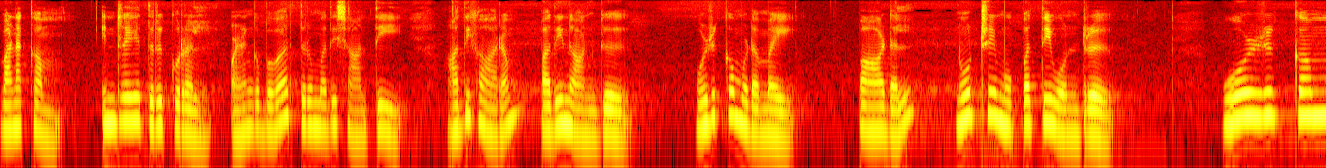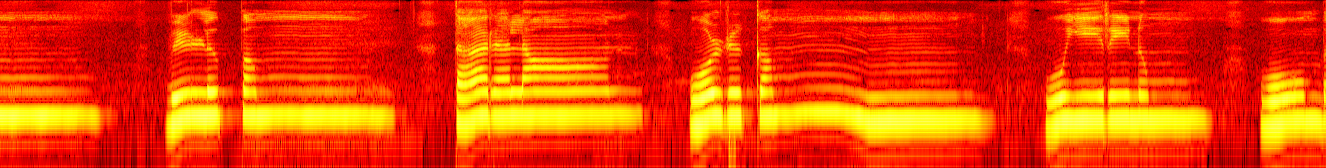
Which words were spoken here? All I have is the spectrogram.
வணக்கம். இன்றைய திருக்குறள் வழங்குபவர் திருமதி சாந்தி. அதிகாரம் பதினான்கு. ஒழுக்கமுடைமை. பாடல் நூற்றி முப்பத்தி ஒன்று. ஒழுக்கம் விழுப்பம் தரலான் ஒழுக்கம் உயிரினும் ஓம்ப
